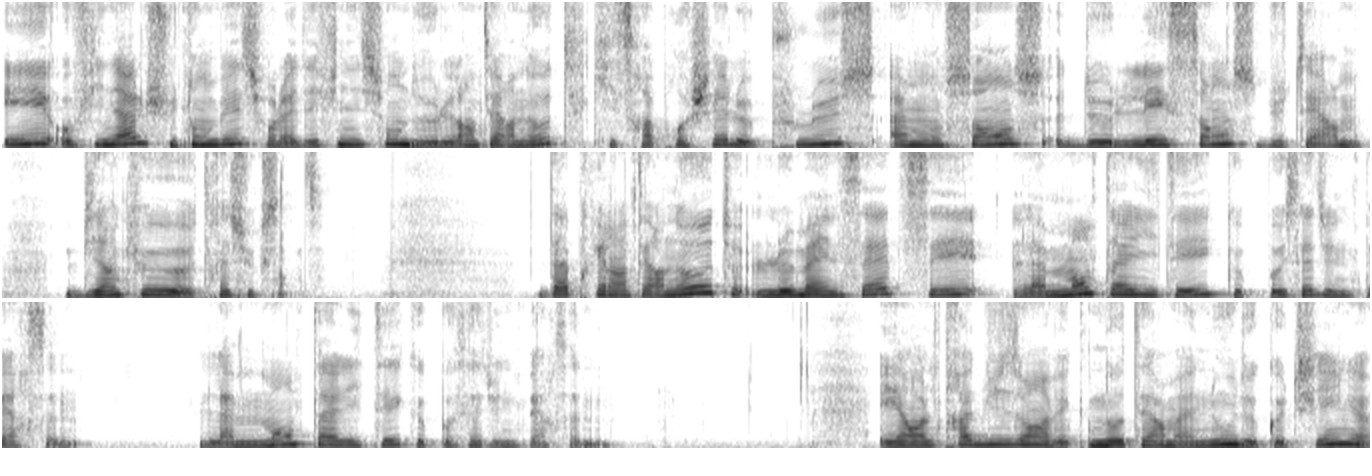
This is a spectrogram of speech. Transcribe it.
Et au final, je suis tombée sur la définition de l'internaute, qui se rapprochait le plus, à mon sens, de l'essence du terme, bien que euh, très succincte. D'après l'internaute, le mindset, c'est la mentalité que possède une personne la mentalité que possède une personne. Et en le traduisant avec nos termes à nous de coaching,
